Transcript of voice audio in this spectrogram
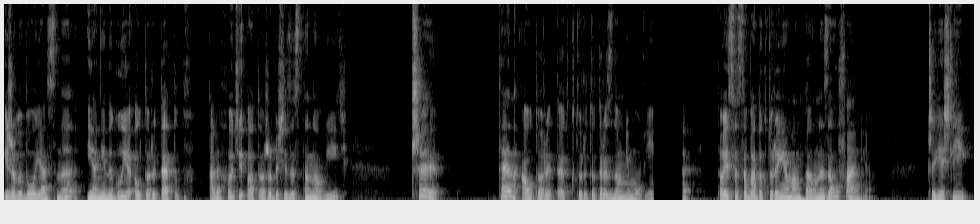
I żeby było jasne, ja nie neguję autorytetów, ale chodzi o to, żeby się zastanowić, czy ten autorytet, który to teraz do mnie mówi, to jest osoba, do której ja mam pełne zaufanie. Czy jeśli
